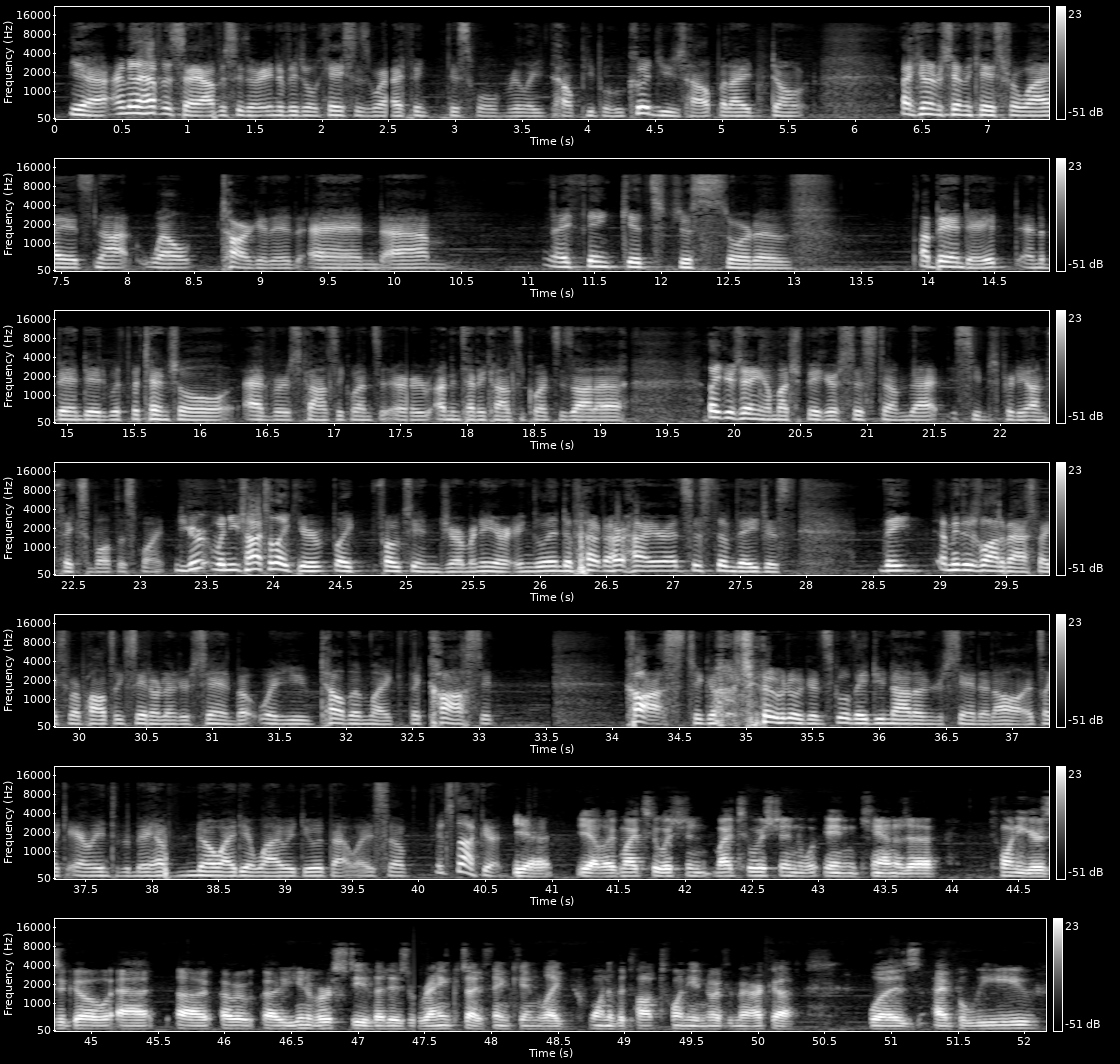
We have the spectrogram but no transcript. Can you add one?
Yeah, I mean, I have to say, obviously, there are individual cases where I think this will really help people who could use help, but I don't. I can understand the case for why it's not well targeted, and um, I think it's just sort of a band aid, and a band aid with potential adverse consequences or unintended consequences on a like you're saying, a much bigger system that seems pretty unfixable at this point. You're, when you talk to like your like folks in Germany or England about our higher ed system, they just they, I mean, there's a lot of aspects of our politics they don't understand, but when you tell them like the cost it costs to go to, to a good school, they do not understand at all. It's like alien to them. They have no idea why we do it that way. So it's not good. Yeah, yeah. Like my tuition, my tuition in Canada 20 years ago at uh, a, a, university that is ranked, I think, in like one of the top 20 in North America was, I believe,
